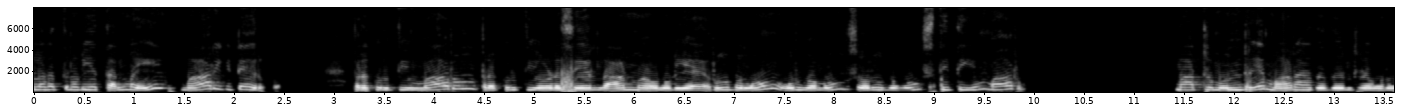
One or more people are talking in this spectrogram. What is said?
உலகத்தினுடைய தன்மை மாறிக்கிட்டே இருக்கும். பிரகிருத்தியும் மாறும் பிரகிருத்தியோட சேர்ந்த ஆன்மாவனுடைய ரூபமும் உருவமும் சொரூபமும் ஸ்திதியும் மாறும். மாற்றம் ஒன்றே மாறாததுன்ற ஒரு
